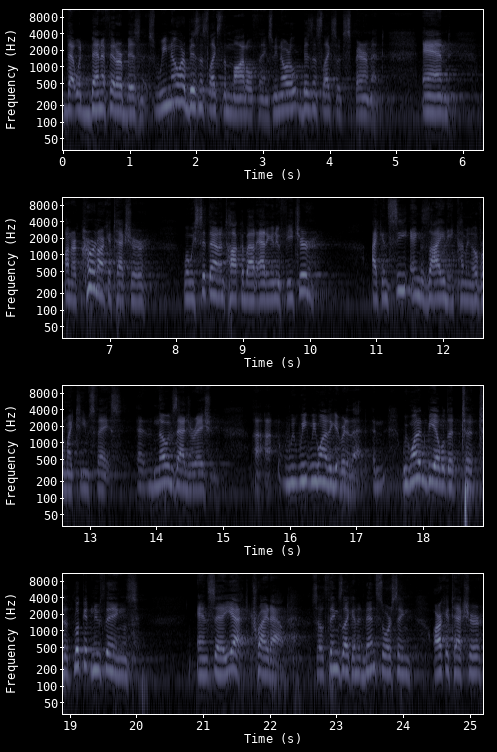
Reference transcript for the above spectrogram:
that would benefit our business. We know our business likes to model things. We know our business likes to experiment. And on our current architecture, when we sit down and talk about adding a new feature, I can see anxiety coming over my team's face. Uh, no exaggeration. Uh, uh, we, we, we, wanted to get rid of that. And we wanted to be able to, to, to look at new things and say, yeah, try it out. So things like an event sourcing architecture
